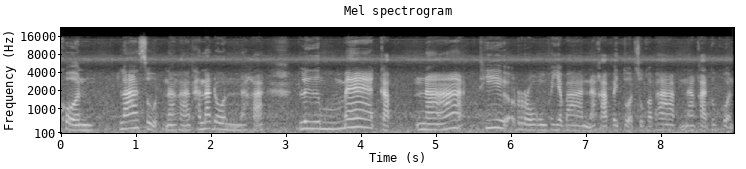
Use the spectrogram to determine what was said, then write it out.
กคนล่าสุดนะคะ ธนดลนะคะ ลืมแม่กับน้าที่โรงพยาบาลนะคะ ไปตรวจสุขภาพนะคะทุกคน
